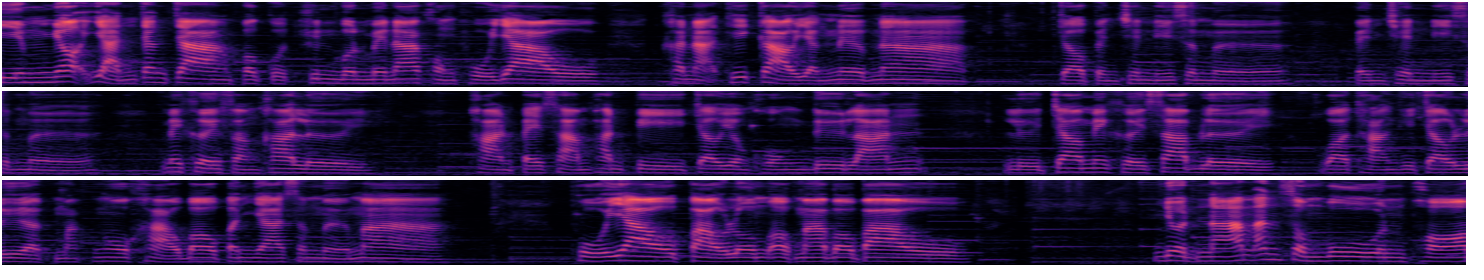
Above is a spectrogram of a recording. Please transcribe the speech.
ยิ้มเยาะหยันจางๆ ปรากฏขึ้นบนใบหน้าของผู้เยาว์ขณะที่กล่าวอย่างเนิบนาบ เจ้าเป็นเช่นนี้เสมอ เป็นเช่นนี้เสมอ ไม่เคยฟังข้าเลย ผ่านไปสามพันปีเจ้ายังคงดื้อรั้น หรือเจ้าไม่เคยทราบเลย ว่าทางที่เจ้าเลือกมักโง่ข่าวเบาปัญญาเสมอมา ผูเยาวเป่าลมออกมาเบาๆ หยดน้ำอันสมบูรณ์พร้อม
